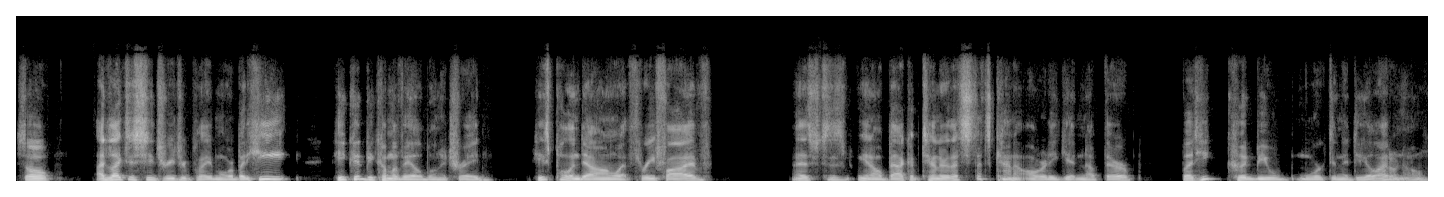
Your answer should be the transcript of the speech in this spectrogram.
so I'd like to see Driedger play more, but he he could become available in a trade. He's pulling down what three five. It's just you know backup tender. That's that's kind of already getting up there, but he could be worked in the deal. I don't know.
